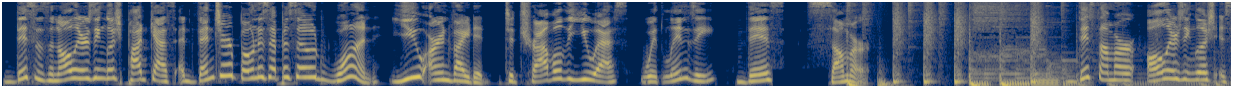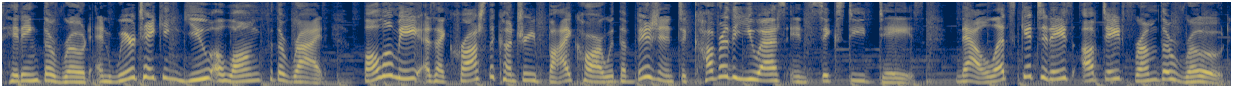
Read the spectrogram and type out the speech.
This is an All Ears English podcast adventure bonus episode one. You are invited to travel the U.S. with Lindsay this summer. This summer, All Ears English is hitting the road and we're taking you along for the ride. Follow me as I cross the country by car with a vision to cover the U.S. in 60 days. Now let's get today's update from the road.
